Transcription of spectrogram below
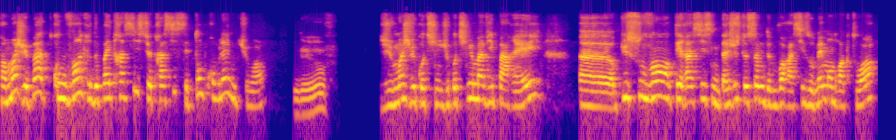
enfin, moi, je vais pas te convaincre de pas être raciste. Si tu es raciste, c'est ton problème, tu vois. De ouf. Je- moi, je vais continuer, je continue ma vie pareil. Euh, plus souvent, t'es raciste, mais t'as juste le somme de me voir assise au même endroit que toi.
